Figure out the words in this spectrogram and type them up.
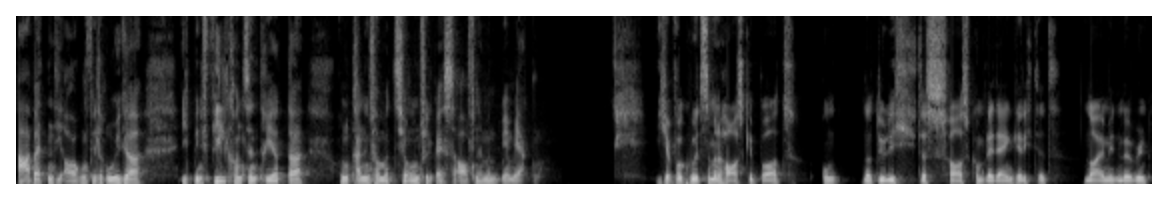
arbeiten die Augen viel ruhiger, ich bin viel konzentrierter und kann Informationen viel besser aufnehmen und mir merken. Ich habe vor kurzem ein Haus gebaut und natürlich das Haus komplett eingerichtet, neu mit Möbeln.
